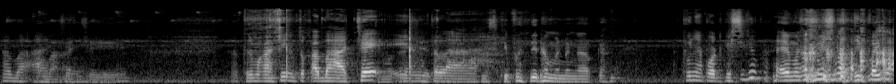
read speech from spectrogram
Abah Aceh. Aceh. Nah, Terima kasih untuk Abah Aceh yang telah meskipun tidak mendengarkan punya podcast juga. Eh masih di Spotify ya.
